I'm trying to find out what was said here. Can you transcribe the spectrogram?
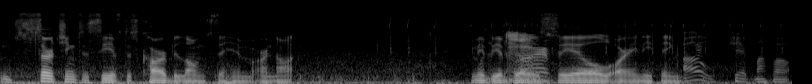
I'm searching to see if this car belongs to him or not. Maybe a bill of sale or anything. oh shit, my fault.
